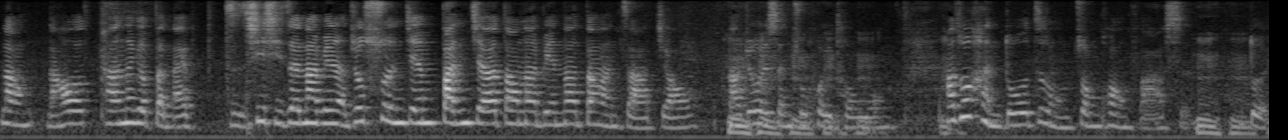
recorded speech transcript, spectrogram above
让然后他那个本来只栖息在那边的，就瞬间搬家到那边，那当然杂交，然后就会生出灰头翁。他说很多这种状况发生。对，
